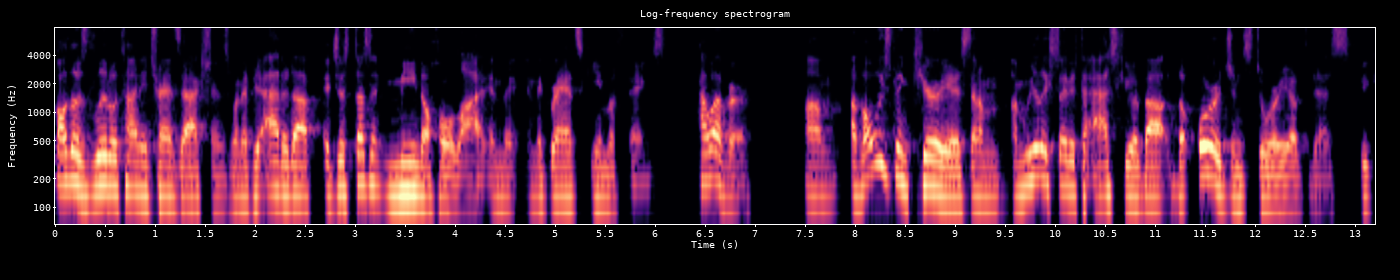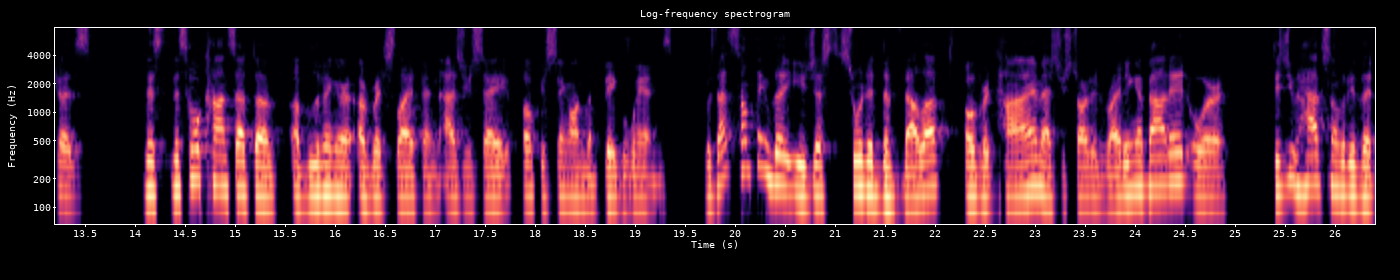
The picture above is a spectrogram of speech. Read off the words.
all those little tiny transactions. When if you add it up, it just doesn't mean a whole lot in the in the grand scheme of things. However, um, I've always been curious, and I'm I'm really excited to ask you about the origin story of this because this this whole concept of of living a, a rich life and, as you say, focusing on the big wins was that something that you just sort of developed over time as you started writing about it or did you have somebody that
